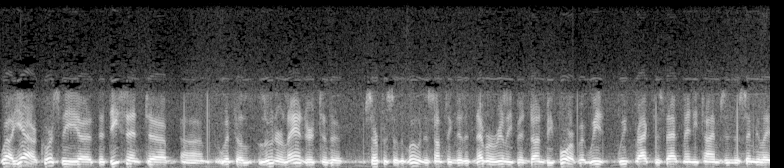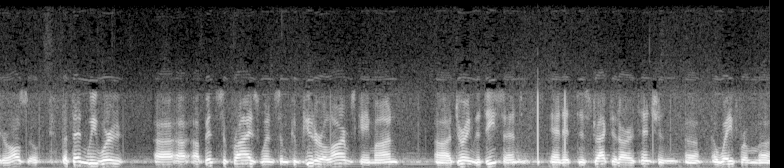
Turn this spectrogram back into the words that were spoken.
Well, yeah, of course, the uh, the descent uh, um, with the lunar lander to the surface of the moon is something that had never really been done before, but we we practiced that many times in the simulator also. But then we were uh, a, bit surprised when some computer alarms came on uh, during the descent, and it distracted our attention uh, away from uh,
